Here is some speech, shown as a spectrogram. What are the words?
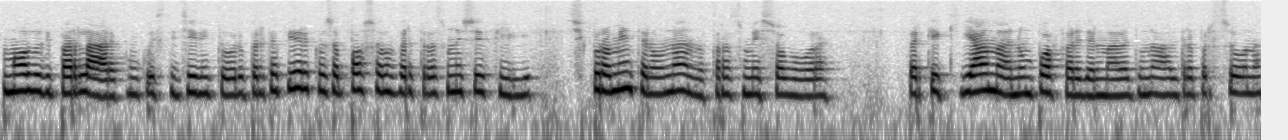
modo di parlare con questi genitori per capire cosa possono aver trasmesso ai figli. Sicuramente non hanno trasmesso amore, perché chi ama non può fare del male ad un'altra persona.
